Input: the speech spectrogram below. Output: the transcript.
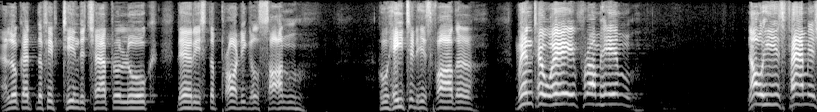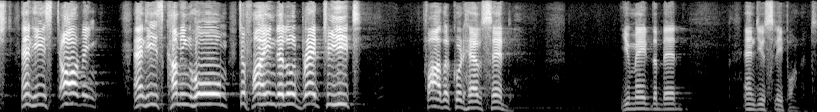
And look at the 15th chapter of Luke. There is the prodigal son who hated his father, went away from him. Now he is famished and he is starving. and he's coming home to find a little bread to eat, father could have said, you made the bed and you sleep on it.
